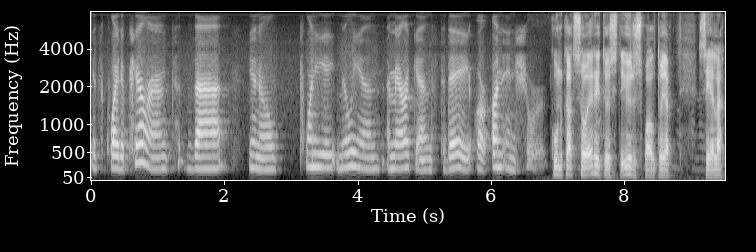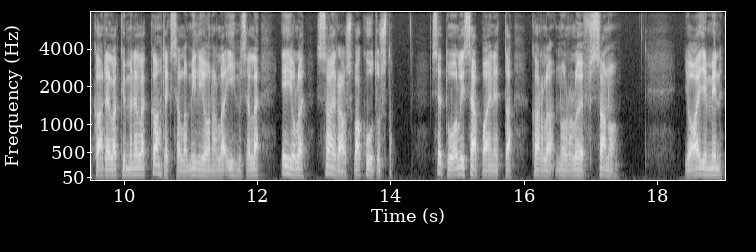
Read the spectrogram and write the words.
It's quite apparent that, you know, 28 million Americans today are uninsured. Kun katsoo erityisesti Yhdysvaltoja, siellä 28 miljoonalla ihmisellä ei ole sairausvakuutusta. Se tuo lisäpainetta, Karla Norlöf sanoo. Jo aiemmin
